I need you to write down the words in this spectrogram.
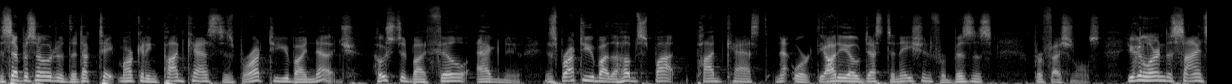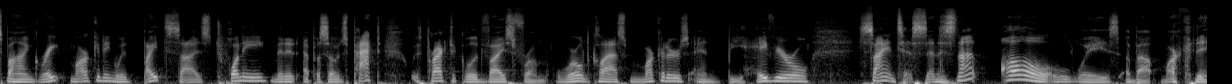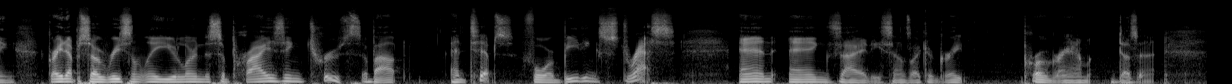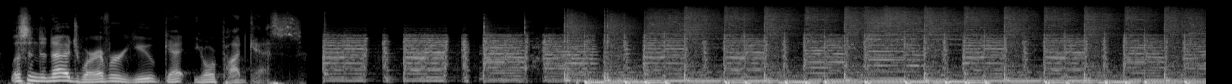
This episode of the Duct Tape Marketing Podcast is brought to you by Nudge, hosted by Phil Agnew. It's brought to you by the HubSpot Podcast Network, the audio destination for business professionals. You can learn the science behind great marketing with bite sized 20 minute episodes packed with practical advice from world class marketers and behavioral scientists. And it's not always about marketing. Great episode recently, you learned the surprising truths about and tips for beating stress and anxiety. Sounds like a great program, doesn't it? Listen to Nudge wherever you get your podcasts.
